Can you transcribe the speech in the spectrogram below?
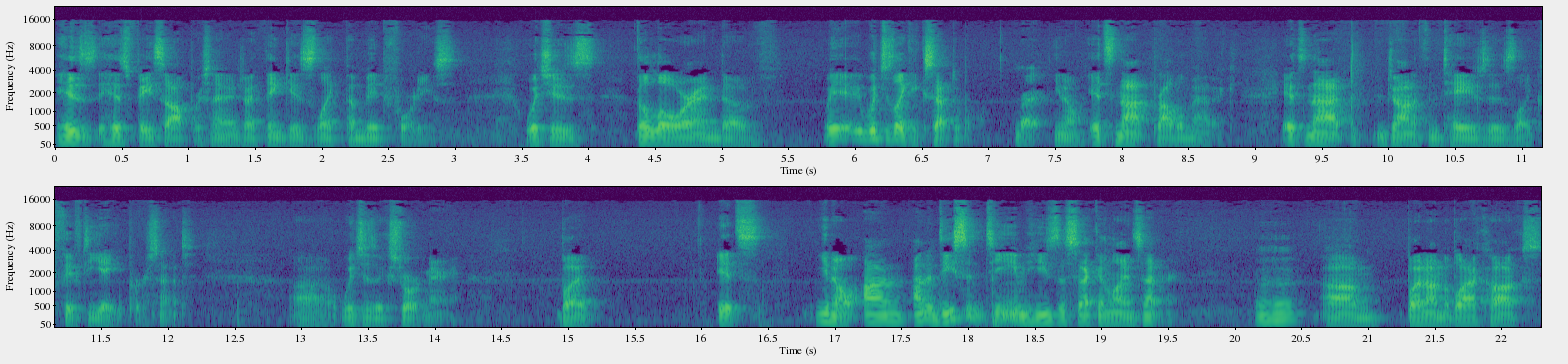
his his face off percentage I think is like the mid forties, which is the lower end of which is like acceptable. Right. You know, it's not problematic. It's not Jonathan Toews is like fifty eight percent, which is extraordinary. But it's you know on on a decent team he's the second line center. Mm-hmm. Um, but on the Blackhawks,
